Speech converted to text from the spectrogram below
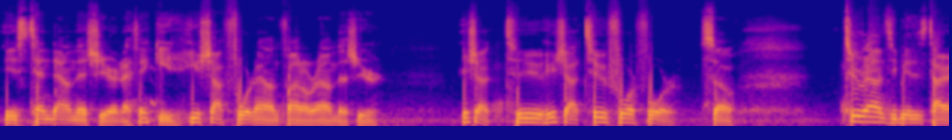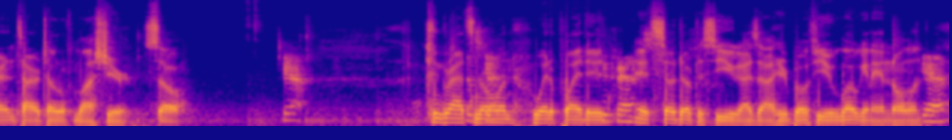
He's 10 down this year, and I think he, he shot four down final round this year. He shot two. He shot two, four, four. So two rounds he beat his entire entire total from last year. So Yeah. congrats, That's good. Nolan. Way to play, dude. Congrats. It's so dope to see you guys out here, both you, Logan and Nolan. Yeah.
